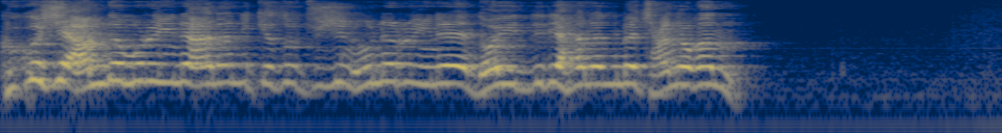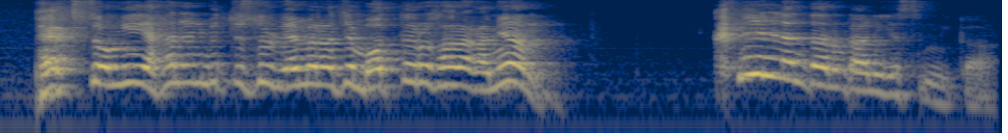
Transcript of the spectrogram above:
그것이 안 됨으로 인해 하나님께서 주신 은혜로 인해 너희들이 하나님의 자녀간 백성이 하나님의 뜻을 외면한 채 멋대로 살아가면 큰일 난다는 거 아니겠습니까?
